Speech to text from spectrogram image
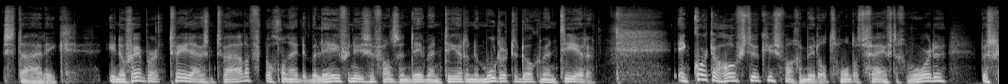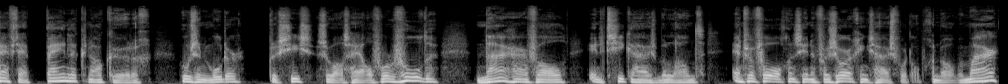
Starik. In november 2012 begon hij de belevenissen van zijn dementerende moeder te documenteren. In korte hoofdstukjes van gemiddeld 150 woorden... beschrijft hij pijnlijk nauwkeurig hoe zijn moeder, precies zoals hij al voorvoelde... na haar val in het ziekenhuis belandt... en vervolgens in een verzorgingshuis wordt opgenomen. Maar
